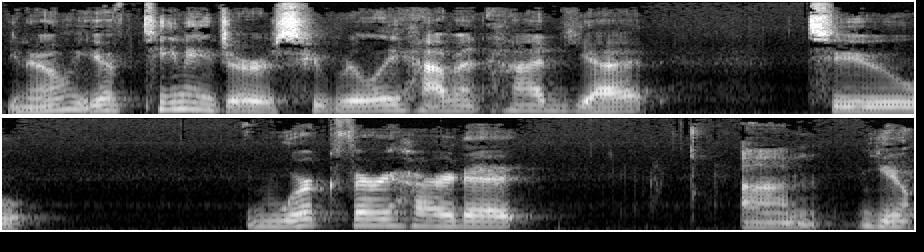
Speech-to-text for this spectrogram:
You know, you have teenagers who really haven't had yet to work very hard at um, you know,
